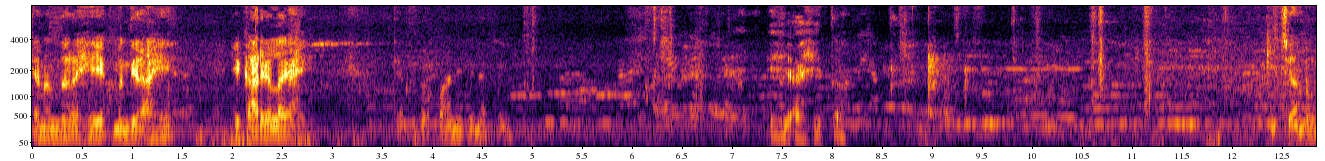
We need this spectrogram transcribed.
त्यानंतर हे एक मंदिर आहे हे कार्यालय आहे. त्यानंतर पाणी पिण्याचं हे आहे तर किचन रूम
